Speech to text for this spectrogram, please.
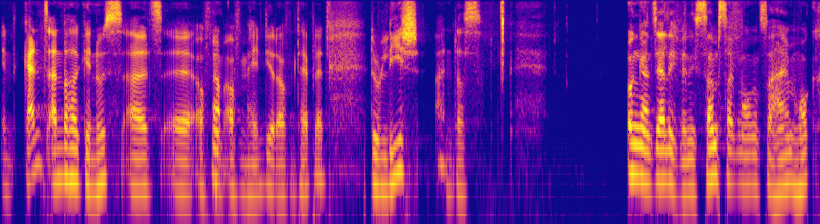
ein ganz anderer Genuss als äh, auf, dem, ja. auf dem Handy oder auf dem Tablet. Du liest anders. Und ganz ehrlich, wenn ich Samstagmorgens daheim hocke,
